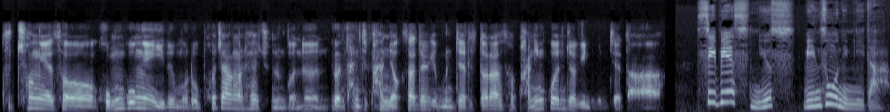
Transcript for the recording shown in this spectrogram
구청에서 공공의 이름으로 포장을 해주는 거는 이건 단지 반역사적인 문제를 떠나서 반인권적인 문제다. CBS 뉴스 민소은입니다.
